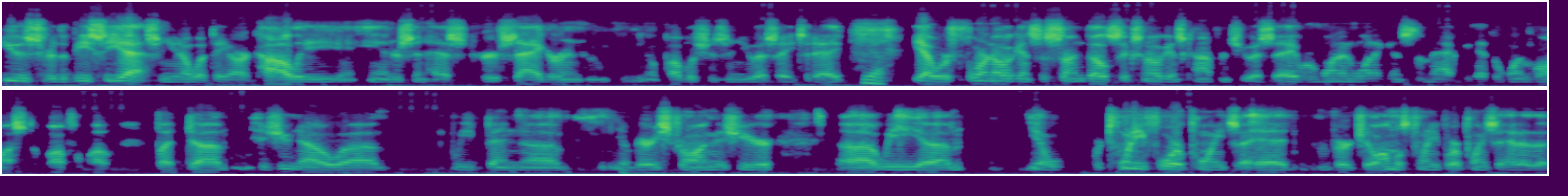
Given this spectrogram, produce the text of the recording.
used for the BCS, and you know what they are: Colley, Anderson, Hester, Sagarin, who you know publishes in USA Today. Yeah, yeah, we're four zero oh against the Sun Belt, six zero oh against Conference USA. We're one and one against the MAC. We had the one loss to Buffalo, but um, as you know, uh, we've been uh, you know very strong this year. Uh, we um, you know we're 24 points ahead, virtually almost 24 points ahead of the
